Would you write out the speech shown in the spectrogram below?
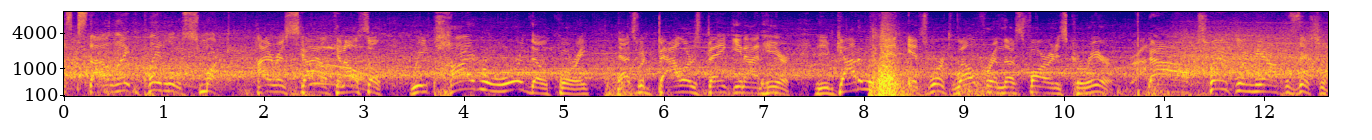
high-risk style tonight and play it a little smart. High-risk style can also reap high reward, though, Corey. That's what Balor's banking on here. And you've got to admit, it's worked well for him thus far in his career. Now trampling the opposition.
